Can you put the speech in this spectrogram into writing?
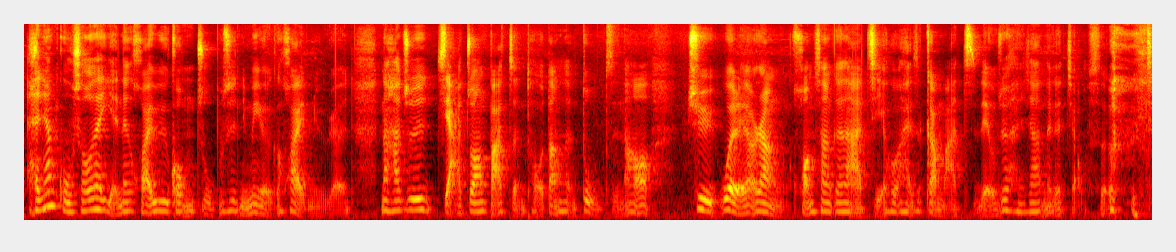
很像古时候在演那个怀玉公主，不是里面有一个坏女人，那她就是假装把枕头当成肚子，然后去为了要让皇上跟她结婚还是干嘛之类，我觉得很像那个角色，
